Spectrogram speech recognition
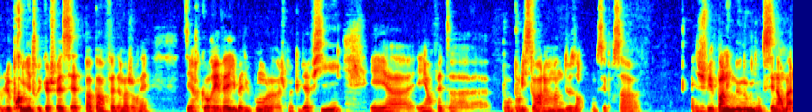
le, premier truc que je fais, c'est être papa en fait de ma journée. C'est-à-dire qu'au réveil, bah, du coup, je m'occupe de la fille. Et, et en fait, pour, pour l'histoire, elle a moins de deux ans. Donc, c'est pour ça, je vais parler de nounou, donc c'est normal.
